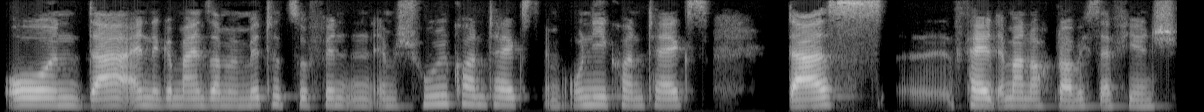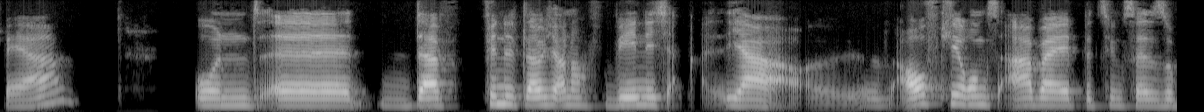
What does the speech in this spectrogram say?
und da eine gemeinsame Mitte zu finden im Schulkontext, im Unikontext, das äh, fällt immer noch, glaube ich, sehr vielen schwer. Und äh, da findet, glaube ich, auch noch wenig ja, Aufklärungsarbeit beziehungsweise so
